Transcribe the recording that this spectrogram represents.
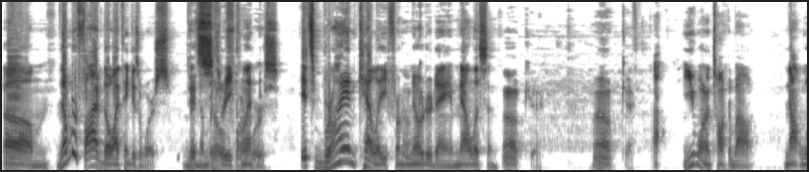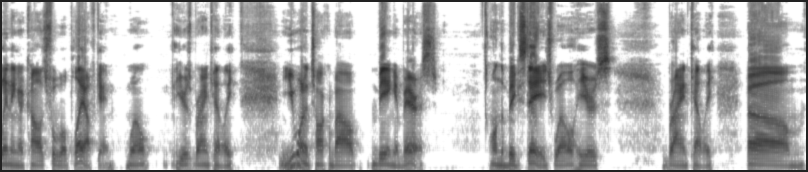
Um, number five, though, I think is worse than It's number so three, far Clint. worse. It's Brian Kelly from Notre Dame. Now, listen, Okay. Okay. you want to talk about not winning a college football playoff game. Well, here's Brian Kelly. You want to talk about being embarrassed on the big stage. Well, here's Brian Kelly. Um,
